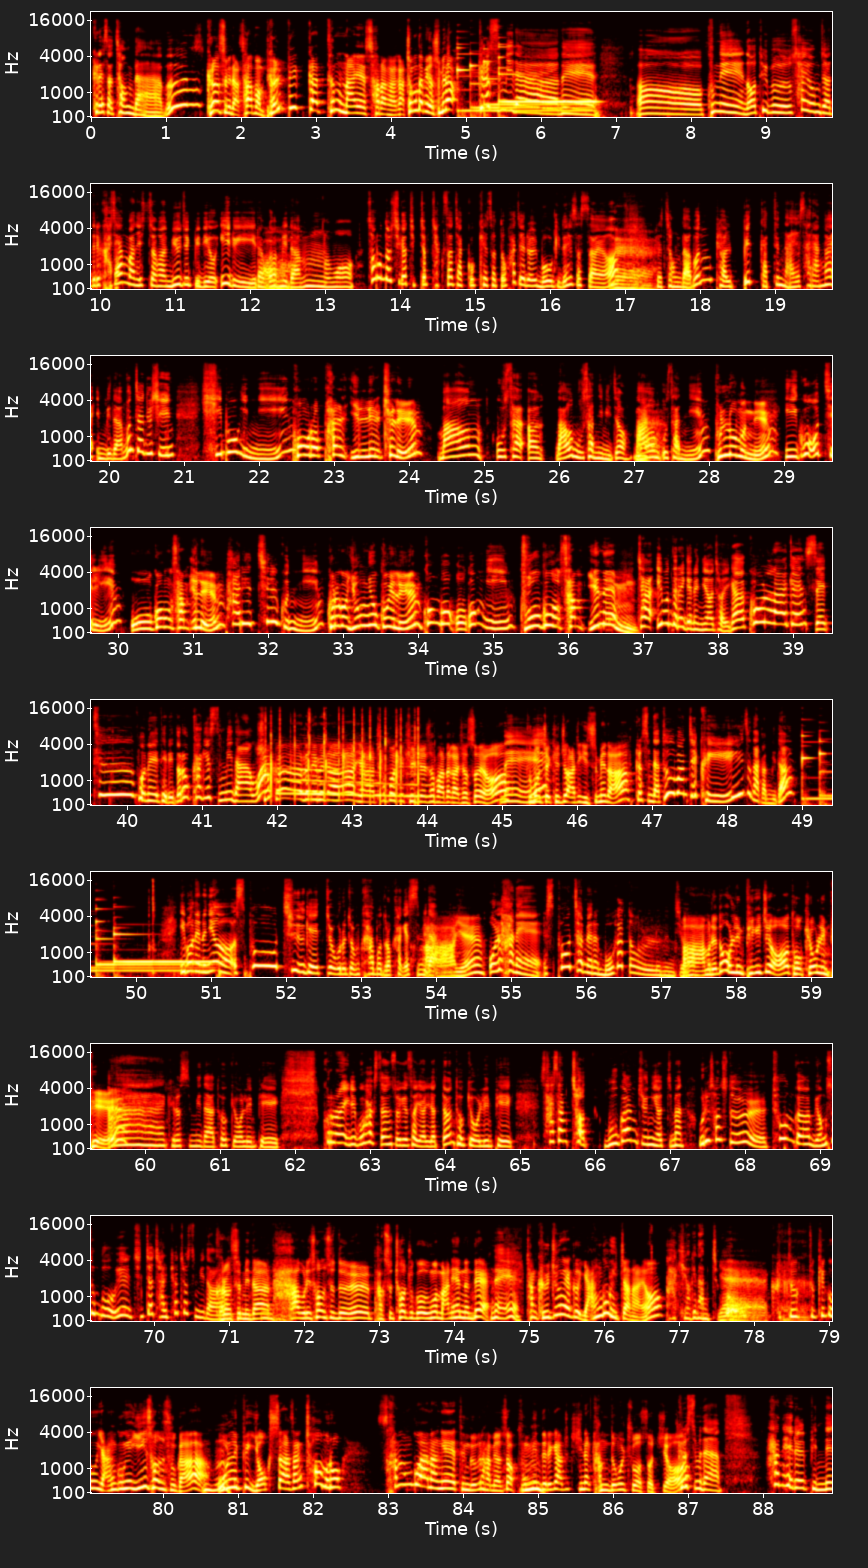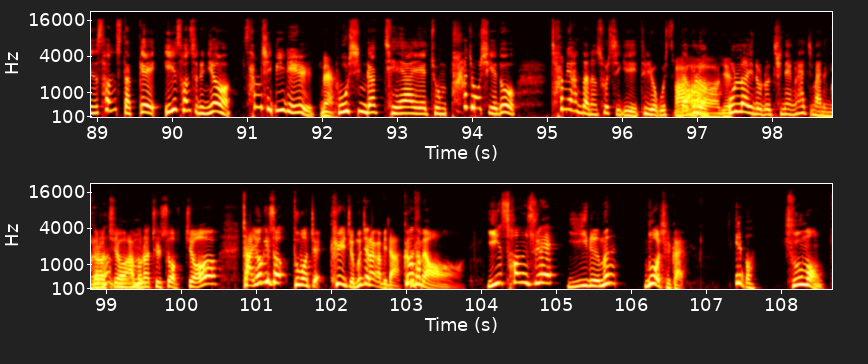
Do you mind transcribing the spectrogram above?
그래서 정답은 그렇습니다. 4번 별빛 같은 나의 사랑아가 정답이었습니다. 그렇습니다. 네. 어, 국내 너튜브 사용자들이 가장 많이 시청한 뮤직비디오 1위라고 아. 합니다. 음, 뭐, 서른도 씨가 직접 작사, 작곡해서 또 화제를 모으기도 했었어요. 네. 그래서 정답은 별빛 같은 나의 사랑아입니다. 문자 주신 희봉이님. 콩으로 8117님. 마음 우사, 아, 마음 우사님이죠. 마음 네. 우사님. 블루문님. 2957님. 5031님. 8279님. 그리고 6691님. 0050님. 9932님. 자, 이분들에게는요, 저희가 콜라겐 세트 보내드리도록 하겠습니다. 와! 축하드립니다. 야, 첫 번째 퀴즈에서 받아가셨어요. 네. 두 번째 퀴즈 아직 있습니다. 그렇습니다. 두 번째 퀴즈 나갑니다. 이번에는요, 스포츠계 쪽으로 좀 가보도록 하겠습니다. 아, 예. 올 한해 스포츠 하면은 뭐가 떠오르는지요? 아, 아무래도 올림픽이죠. 도쿄 올림픽. 아, 그렇습니다. 도쿄 올림픽. 코로나 19 확산 속에서 열렸던 도쿄 올림픽 사상 첫 무관중이었지만 우리 선수들 투혼과 명승부 예, 진짜 잘 펼쳤습니다. 그렇습니다. 음. 다 우리 선수들 박수 쳐주고 응원 많이 했는데 네. 참 그 중에 그 양궁 있잖아요. 아 기억에 남죠. 예, 그, 특히 그 양궁의 이 선수가 음흠. 올림픽 역사상 처음으로 3관왕에 등극을 하면서 국민들에게 아주 진한 감동을 주었었죠. 그렇습니다. 한 해를 빛낸 선수답게 이 선수는요 31일 네. 보신각 제야의 종 타종식에도 참여한다는 소식이 들려오고 있습니다. 아, 물론 예. 온라인으로 진행을 하지만은요. 그렇죠. 음. 아무나 칠 수 없죠. 자, 여기서 두 번째 퀴즈 문제 나갑니다. 그렇다면 이 선수의 이름은 무엇일까요? 1번. 주몽.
